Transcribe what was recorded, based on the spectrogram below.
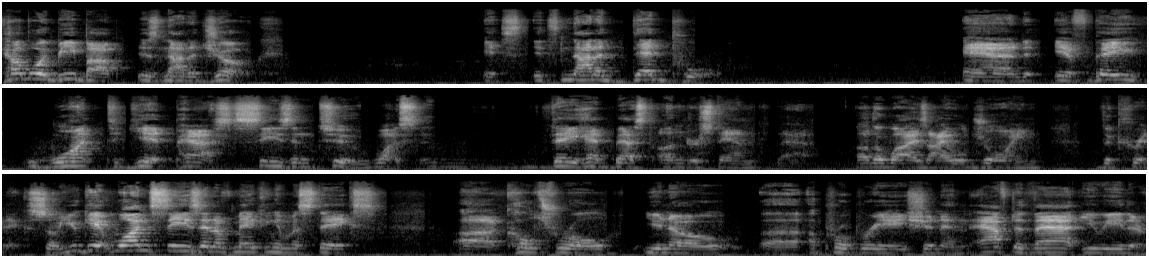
Cowboy Bebop is not a joke. It's it's not a Deadpool. And if they want to get past season two, they had best understand that. Otherwise, I will join the critics. So you get one season of making mistakes, uh, cultural, you know, uh, appropriation, and after that, you either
